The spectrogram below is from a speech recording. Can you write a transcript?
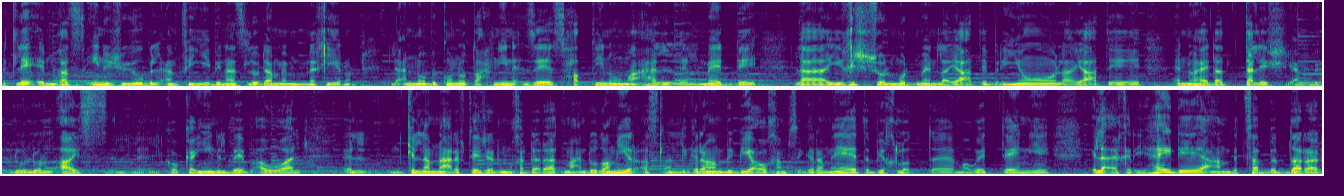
بتلاقي مغزقين الجيوب الأنفية بينزلوا دم من مناخيرهم لأنه بيكونوا طاحنين إزاز حاطينه مع هالمادة ليغشوا المدمن ليعطي brillant ليعطي إنه هذا الثلج يعني بيقولوا له ال ice الكوكايين الباب أول كلنا بنعرف تاجر المخدرات ما عنده ضمير أصلا الجرام ببيعه خمس جرامات بيخلط مواد تانية إلى آخره. هيدي عم بتسبب ضرر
